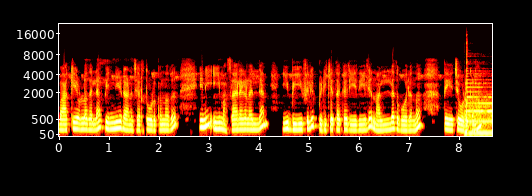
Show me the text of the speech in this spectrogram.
ബാക്കിയുള്ളതെല്ലാം പിന്നീടാണ് ചേർത്ത് കൊടുക്കുന്നത്. ഇനി ഈ മസാലകളെല്ലാം ഈ ബീഫിൽ പിടിക്കത്തക്ക രീതിയിൽ നല്ലതുപോലെ ഒന്ന് തേച്ച് കൊടുക്കണം.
